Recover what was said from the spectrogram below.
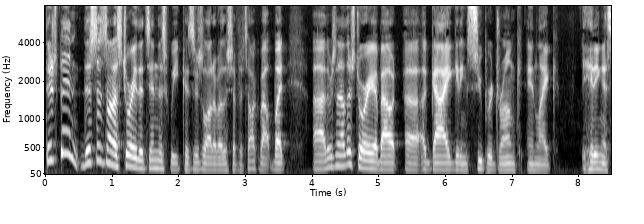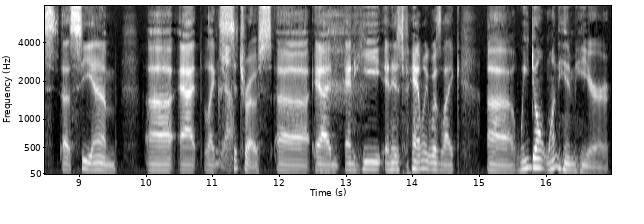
There's been this is not a story that's in this week because there's a lot of other stuff to talk about. But uh, there was another story about uh, a guy getting super drunk and like hitting a CM uh, at like Yeah. Citricos, uh, and and he and his family was like, uh, "We don't want him here.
